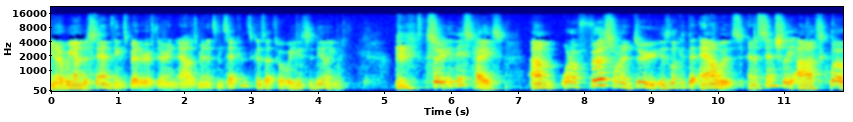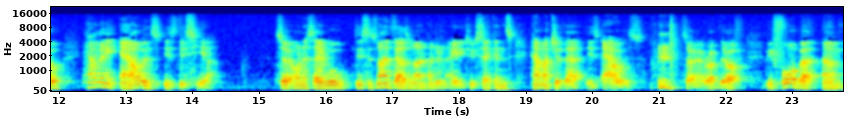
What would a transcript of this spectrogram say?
you know, we understand things better if they're in hours, minutes, and seconds because that's what we're used to dealing with. so in this case, um, what I first want to do is look at the hours and essentially ask, well, how many hours is this here? So I want to say, well, this is 9,982 seconds. How much of that is hours? so I rubbed it off before, but um,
